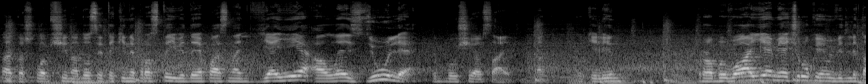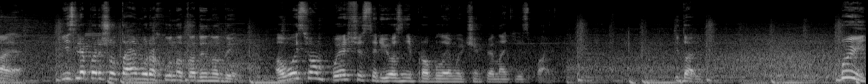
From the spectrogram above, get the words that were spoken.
Також хлопчина досить таки непростий, віддає пас на Дяє, але Зюля. Тут ще офсайд. Так, Кокілін пробиває, м'яч руки йому відлітає. Після першого тайму рахунок 1-1. А ось вам перші серйозні проблеми в чемпіонаті Іспанії. І далі. Бий!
